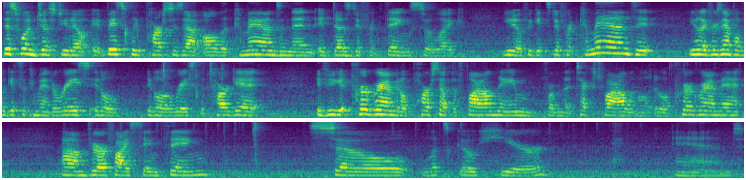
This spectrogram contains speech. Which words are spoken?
this one just you know it basically parses out all the commands and then it does different things. So like you know if it gets different commands, it you know like for example if it gets the command erase, it'll it'll erase the target. If you get program, it'll parse out the file name from the text file and it'll, it'll program it. Um, verify same thing. So let's go here and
